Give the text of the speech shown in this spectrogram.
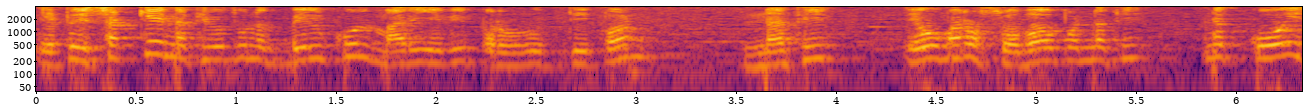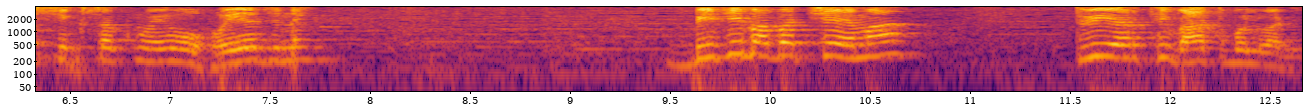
એ તો શક્ય નથી હોતું ને બિલકુલ મારી એવી પ્રવૃત્તિ પણ નથી. એવો મારો સ્વભાવ પણ નથી અને કોઈ શિક્ષકનો એવો હોય જ નહીં. બીજી બાબત છે એમાં દ્વિઅર્થી વાત બોલવાની.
